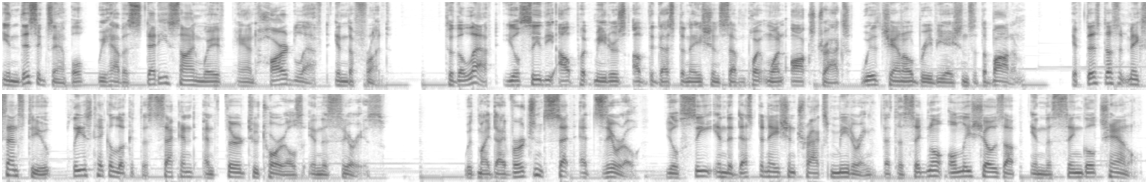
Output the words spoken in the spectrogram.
In this example, we have a steady sine wave panned hard left in the front. To the left, you'll see the output meters of the destination 7.1 aux tracks with channel abbreviations at the bottom. If this doesn't make sense to you, please take a look at the second and third tutorials in this series. With my divergence set at zero, you'll see in the destination tracks metering that the signal only shows up in the single channel.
